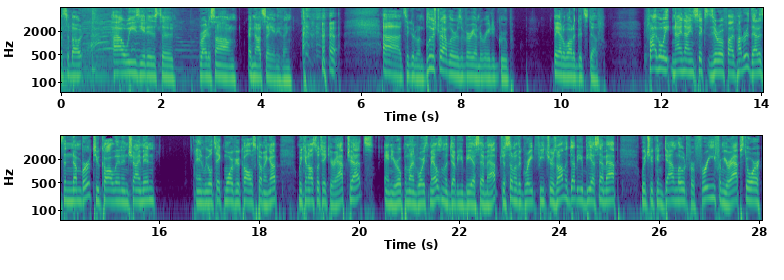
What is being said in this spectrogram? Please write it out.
That's about how easy it is to write a song and not say anything. Ah, it's a good one. Blues Traveler is a very underrated group. They had a lot of good stuff. 508 996 0500. That is the number to call in and chime in. And we will take more of your calls coming up. We can also take your app chats and your open line voicemails on the WBSM app. Just some of the great features on the WBSM app, which you can download for free from your app store.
